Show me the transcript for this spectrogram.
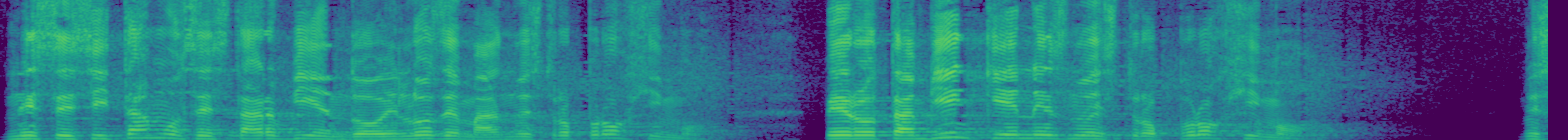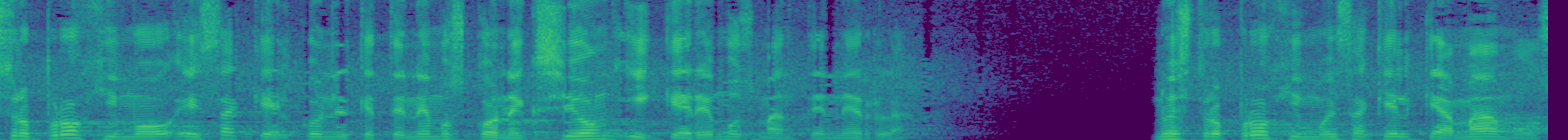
Necesitamos estar viendo en los demás nuestro prójimo, pero también quién es nuestro prójimo. Nuestro prójimo es aquel con el que tenemos conexión y queremos mantenerla. Nuestro prójimo es aquel que amamos,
